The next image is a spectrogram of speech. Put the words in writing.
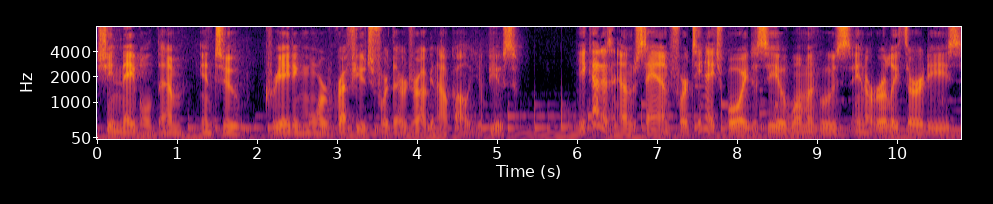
She enabled them into creating more refuge for their drug and alcohol abuse. You gotta understand, for a teenage boy to see a woman who's in her early 30s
